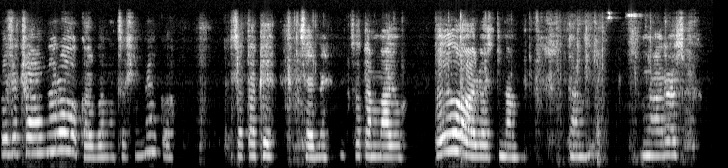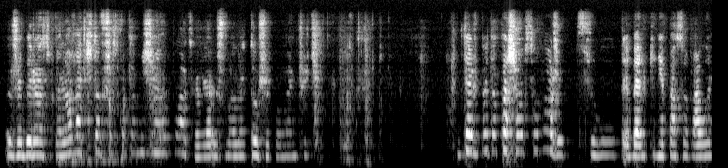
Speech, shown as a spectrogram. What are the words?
pożyczał na rok albo na coś innego. Za takie ceny, co tam mają. To jo, ale znam tam na raz, żeby rozbelować to wszystko, to mi się opłaca. Ja już wolę tu się pomęczyć. Też by to pasowało, te belki nie pasowały.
